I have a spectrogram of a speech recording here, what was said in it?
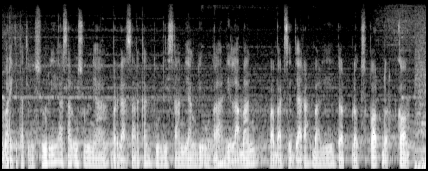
Mari kita telusuri asal-usulnya berdasarkan tulisan yang diunggah di laman babatsejarahbali.blogspot.com.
